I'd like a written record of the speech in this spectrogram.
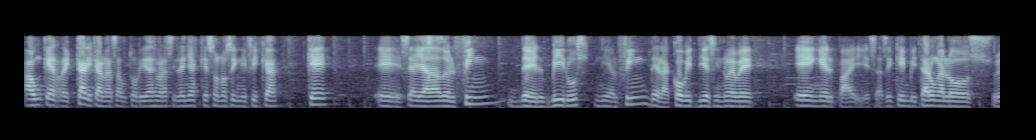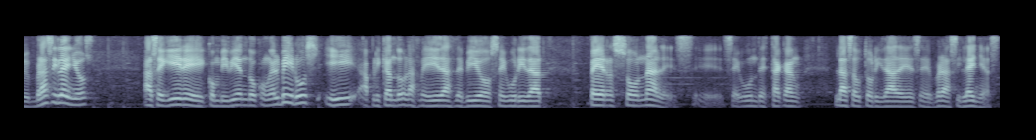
aunque recalcan las autoridades brasileñas que eso no significa que eh, se haya dado el fin del virus ni el fin de la COVID-19 en el país. Así que invitaron a los eh, brasileños a seguir eh, conviviendo con el virus y aplicando las medidas de bioseguridad personales, según destacan las autoridades brasileñas.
